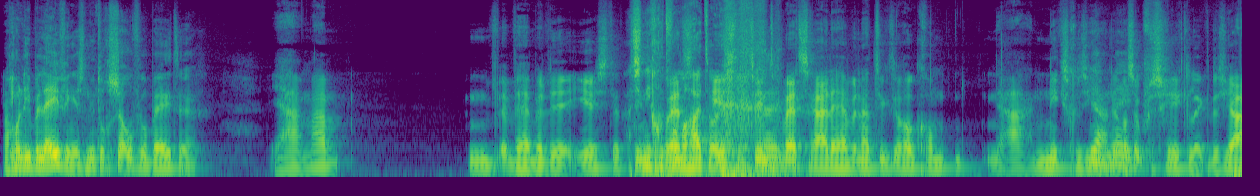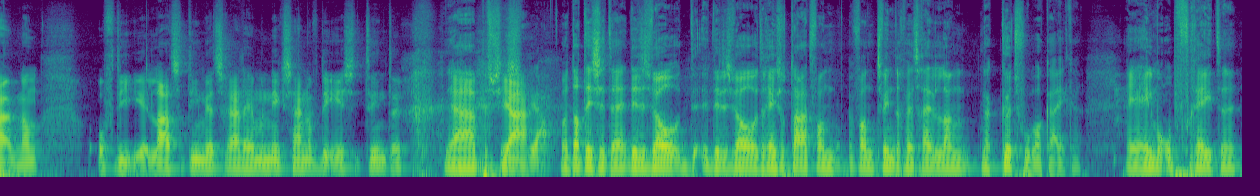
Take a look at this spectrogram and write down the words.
Maar gewoon die beleving is nu toch zoveel beter. Ja, maar we, we hebben de eerste... Het is niet goed voor mijn hart, hoor. De eerste 20 Nee. wedstrijden hebben we natuurlijk toch ook gewoon ja, niks gezien. Ja, Dat was ook verschrikkelijk. Dus ja, dan of die e- laatste 10 wedstrijden helemaal niks zijn of de eerste 20. Ja, precies. Ja, Ja, Want dat is het, hè. Dit is wel, dit is wel het resultaat van, van 20 wedstrijden lang naar kutvoetbal kijken. En je helemaal opvreten,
